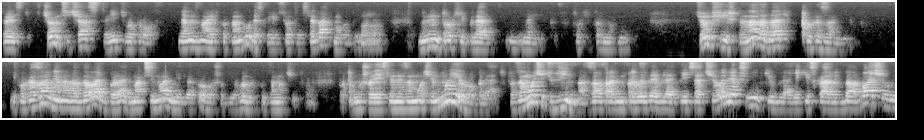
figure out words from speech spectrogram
Тобто, в чому зараз стоїть вопрос? Я не знаю, хто там буде, скоріше всього, цей слідак молодий. Мгм. Ну він трохи, блядь, не, трохи тормозний. В чому фішка? Треба дати показання. І показання треба давати, блядь, максимальні для того, щоб його нахуй замочити. Тому що якщо не замочимо ми його, блядь, то замочить він нас. Завтра він приведе, блядь, 50 чоловік свідків, блядь, які скажуть, да, бачили,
